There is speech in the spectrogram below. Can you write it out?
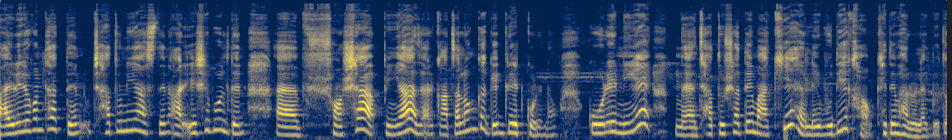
বাইরে যখন থাকতেন, ছাতু নিয়ে আসতেন আর এসে বলতেন শশা পেঁয়াজ আর কাঁচা কাঁচা লঙ্কাকে গ্রেট করে নাও। করে নিয়ে ছাতুর সাথে মাখিয়ে লেবু দিয়ে খাও। খেতে ভালো লাগবে। তো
